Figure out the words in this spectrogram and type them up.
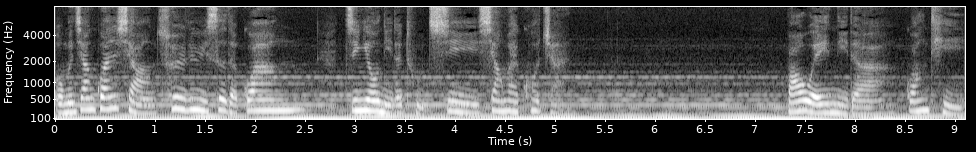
我们将观想翠绿色的光，经由你的吐气向外扩展，包围你的光体，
